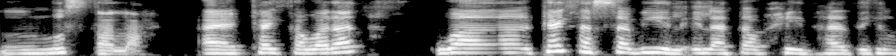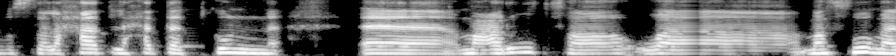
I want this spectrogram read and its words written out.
المصطلح كيف ورد وكيف السبيل إلى توحيد هذه المصطلحات لحتى تكون معروفة ومفهومة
